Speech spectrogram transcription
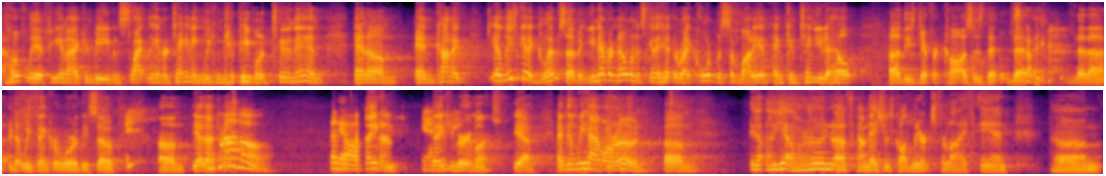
hopefully, if he and I can be even slightly entertaining, we can get people to tune in and um, and kind of at least get a glimpse of it. You never know when it's going to hit the right chord with somebody and, and continue to help uh, these different causes that that that uh, that we think are worthy. So, um, yeah, that, Bravo. That's Yeah. awesome. Thank you, Yeah, thank you very much. Yeah, and then we have our own. Um, Yeah, uh, yeah, our own uh, foundation is called Lyrics for Life, and um,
